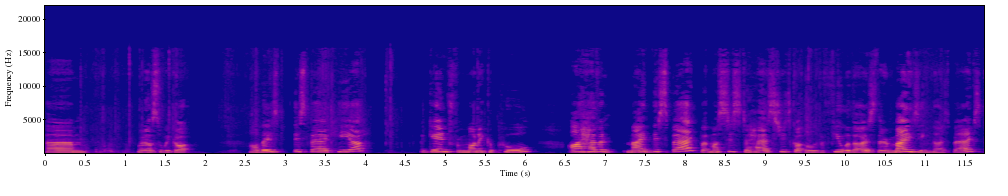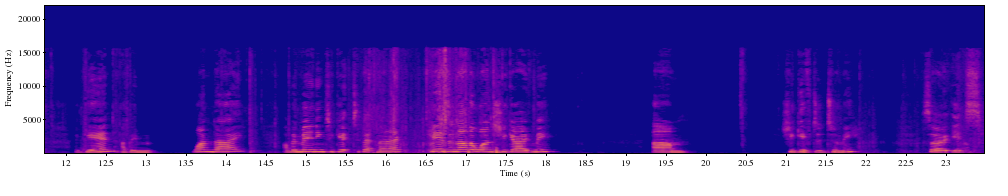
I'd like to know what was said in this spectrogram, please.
Um, what else have we got? Oh, there's this bag here. Again, from Monica Poole. I haven't made this bag, but my sister has. She's got a few of those. They're amazing, those bags. Again, I've been, one day, I've been meaning to get to that bag. Here's another one she gave me. Um, she gifted to me. So it's,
